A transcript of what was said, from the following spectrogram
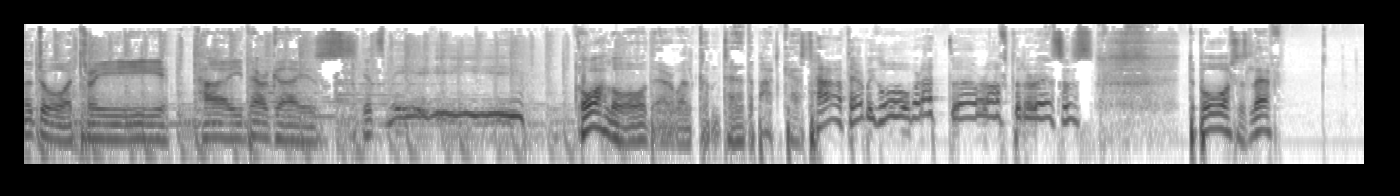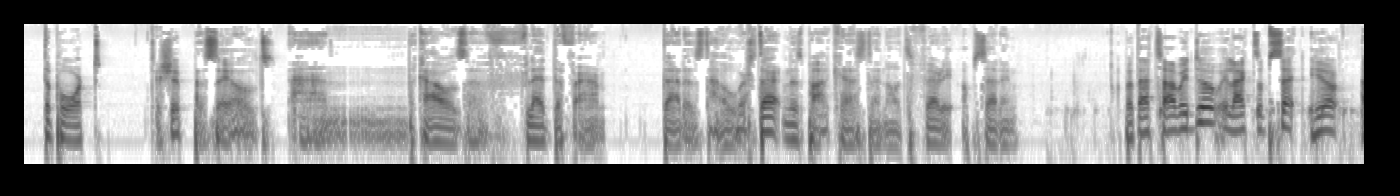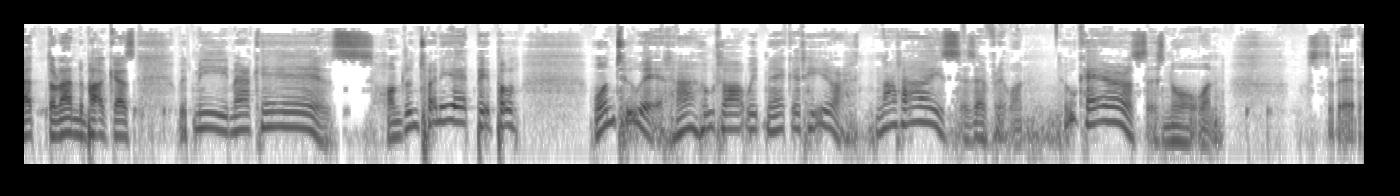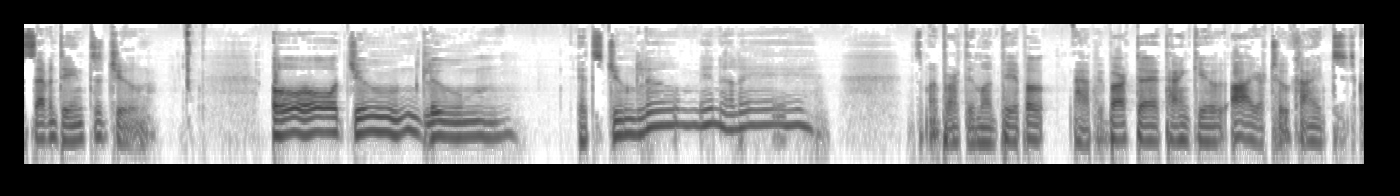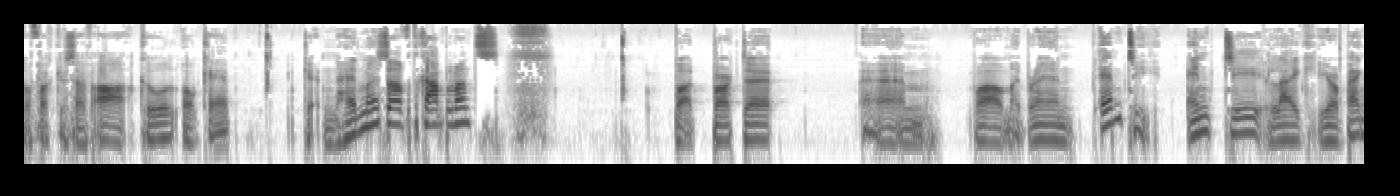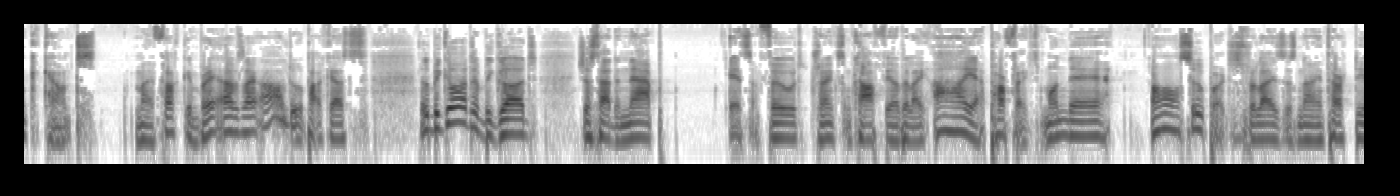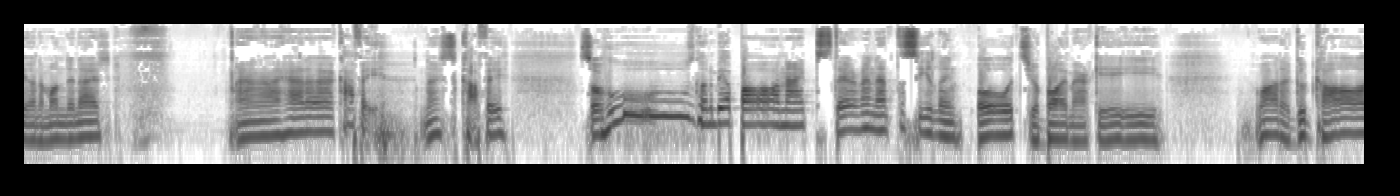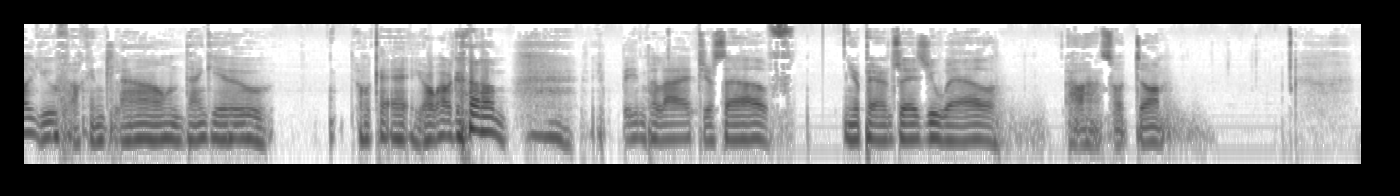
one, two, three. Hi there, guys. It's me. Oh, hello there. Welcome to the podcast. Ah, there we go. We're at, uh, we're off to the races. The boat has left the port. The ship has sailed, and the cows have fled the farm. That is how we're starting this podcast. I know it's very upsetting. But that's how we do. We like to upset here at the Random Podcast with me, Marquez. 128 people. 128, huh? Who thought we'd make it here? Not I, says everyone. Who cares, says no one. It's today, the 17th of June. Oh, June gloom. It's June gloom in LA. It's my birthday month, people. Happy birthday. Thank you. Ah, oh, you're too kind. Go fuck yourself. Ah, oh, cool. Okay. Getting ahead myself with the compliments. But birthday, um, wow, my brain empty. Empty like your bank account. My fucking brain. I was like, oh, I'll do a podcast. It'll be good. It'll be good. Just had a nap. Ate some food. Drank some coffee. I'll be like, ah, oh, yeah, perfect. Monday, Oh, super! Just realised it's nine thirty on a Monday night, and I had a coffee, nice coffee. So who's going to be up all night staring at the ceiling? Oh, it's your boy Marky. What a good call, you fucking clown. Thank you. Okay, you're welcome. You're being polite to yourself. Your parents raised you well. Oh, I'm so dumb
